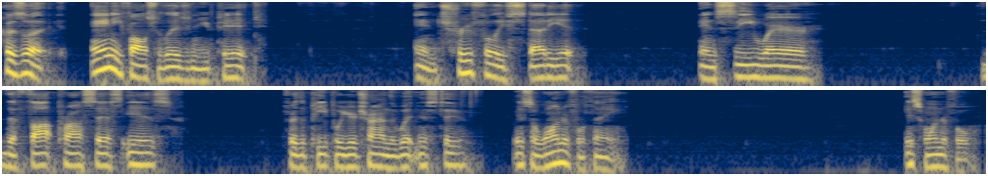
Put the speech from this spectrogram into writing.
Because look, any false religion you pick and truthfully study it and see where the thought process is for the people you're trying to witness to, it's a wonderful thing. It's wonderful.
